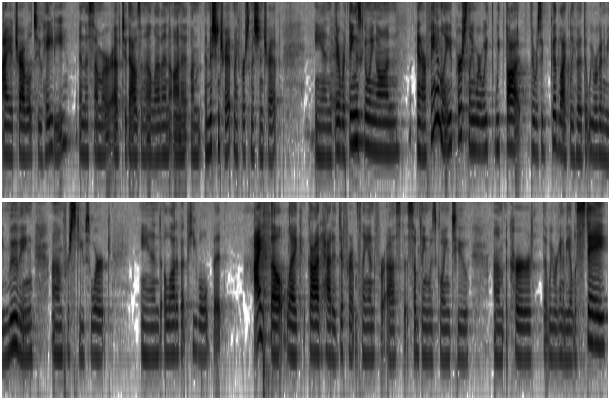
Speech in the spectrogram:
I had traveled to Haiti in the summer of 2011 on a, on a mission trip, my first mission trip. And there were things going on in our family, personally, where we, we thought there was a good likelihood that we were going to be moving um, for Steve's work and a lot of upheaval. But I felt like God had a different plan for us, that something was going to um, occur, that we were going to be able to stay.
